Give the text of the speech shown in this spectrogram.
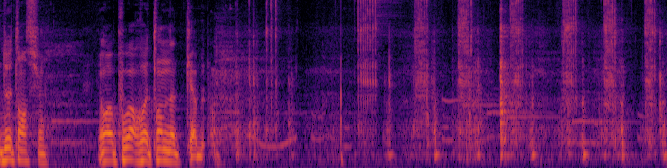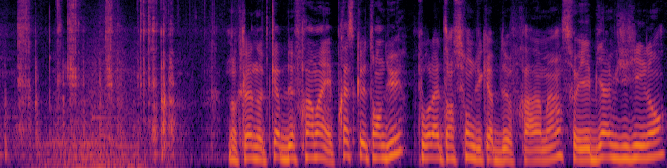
de tension. Et on va pouvoir retendre notre câble. Donc là, notre câble de frein à main est presque tendu. Pour la tension du câble de frein à main, soyez bien vigilant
